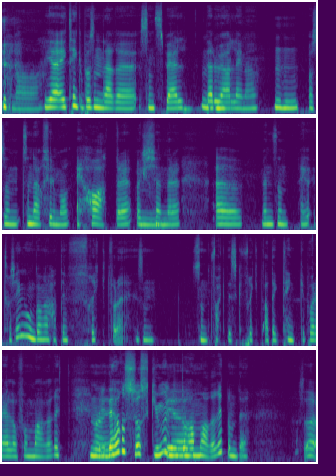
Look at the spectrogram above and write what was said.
Ja, jeg tenker på sånn der sånn spill der du Mhm. er alene, Mhm. og sånn, sånne der filmer. Jeg hater det, og jeg Mm. skjønner det. Uh, men sånn jeg, jeg tror ikke jeg noen gang har hatt en frykt for det. En sånn, sånn faktisk frykt at jeg tenker på det eller får mareritt. Det høres så skummelt Ja. ut å ha mareritt om det. Så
